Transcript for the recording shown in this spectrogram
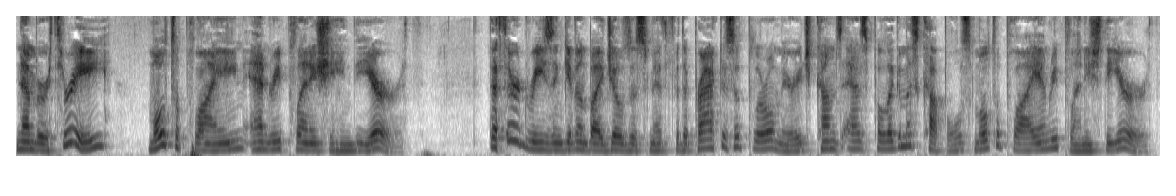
Number three, multiplying and replenishing the earth. The third reason given by Joseph Smith for the practice of plural marriage comes as polygamous couples multiply and replenish the earth.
